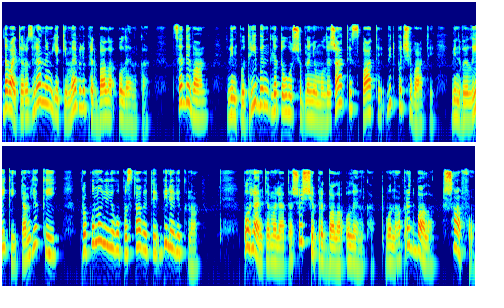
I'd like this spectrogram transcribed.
Давайте розглянемо, які меблі придбала Оленка. Це диван. Він потрібен для того, щоб на ньому лежати, спати, відпочивати. Він великий та м'який. Пропоную його поставити біля вікна. Погляньте, малята, що ще придбала Оленка? Вона придбала шафу.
